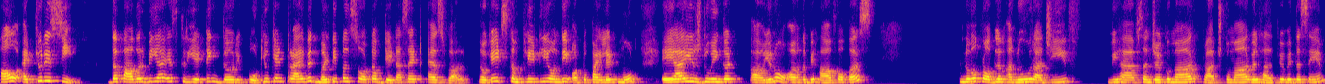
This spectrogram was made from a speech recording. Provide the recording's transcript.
how accuracy the Power BI is creating the report. You can try with multiple sort of data set as well. Okay, it's completely on the autopilot mode. AI is doing it, uh, you know, on the behalf of us. No problem, Anu, Rajiv. We have Sanjay Kumar, Raj Kumar will help you with the same.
